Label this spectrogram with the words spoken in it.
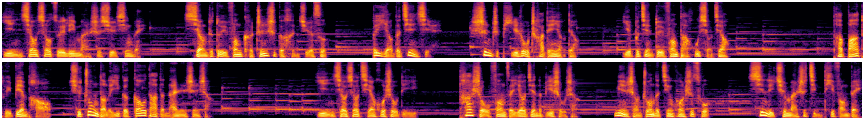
尹潇潇嘴里满是血腥味，想着对方可真是个狠角色，被咬得见血。甚至皮肉差点咬掉，也不见对方大呼小叫。他拔腿便跑，却撞到了一个高大的男人身上。尹潇潇前后受敌，他手放在腰间的匕首上，面上装的惊慌失措，心里却满是警惕防备。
